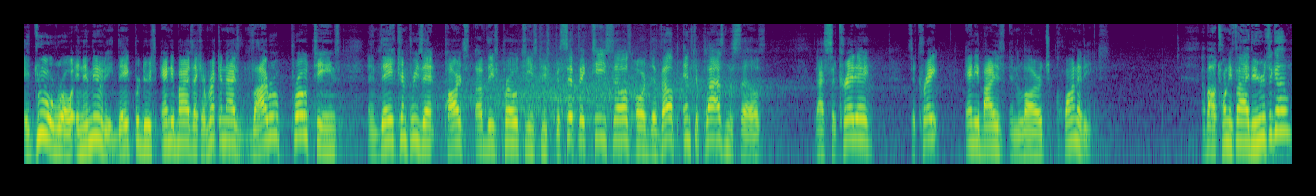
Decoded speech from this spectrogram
a dual role in immunity. They produce antibodies that can recognize viral proteins and they can present parts of these proteins to specific T cells or develop into plasma cells that secrete, secrete antibodies in large quantities about 25 years ago,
